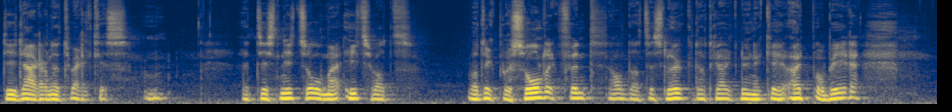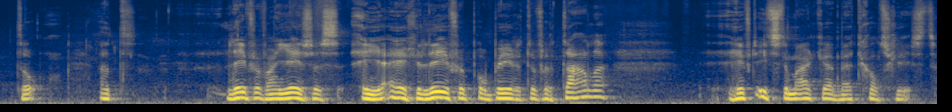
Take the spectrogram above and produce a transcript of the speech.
die daar aan het werk is. Hm. Het is niet zomaar iets wat, wat ik persoonlijk vind, oh, dat is leuk, dat ga ik nu een keer uitproberen. Zo, het leven van Jezus in je eigen leven proberen te vertalen, heeft iets te maken met Gods geest.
